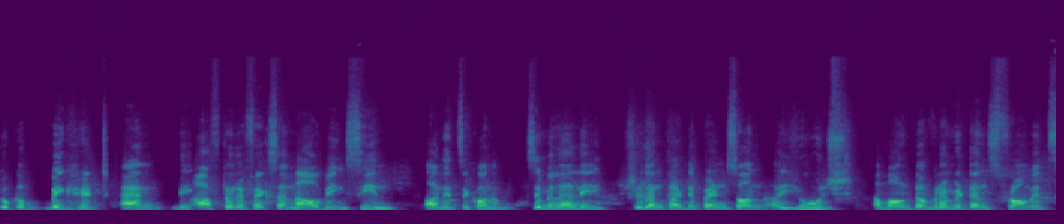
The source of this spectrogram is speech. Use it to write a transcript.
took a big hit, and the after effects are now being seen on its economy. Similarly, Sri Lanka depends on a huge amount of remittance from its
